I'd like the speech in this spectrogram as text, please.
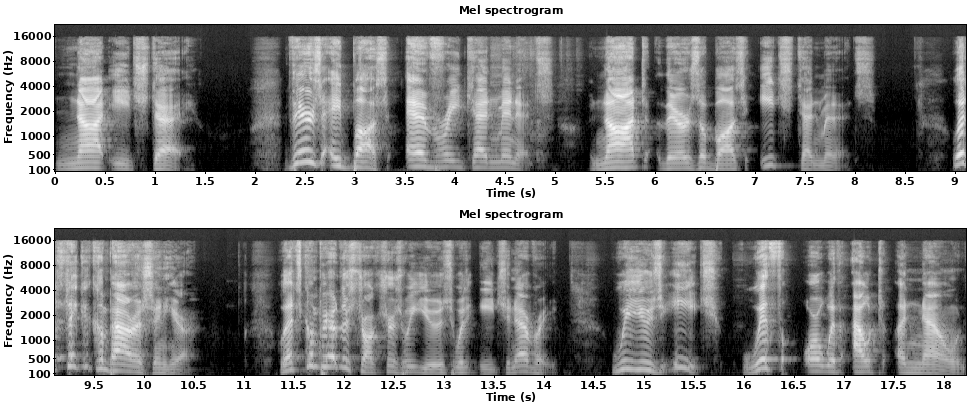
Not each day. There's a bus every 10 minutes, not there's a bus each 10 minutes. Let's take a comparison here. Let's compare the structures we use with each and every. We use each with or without a noun.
